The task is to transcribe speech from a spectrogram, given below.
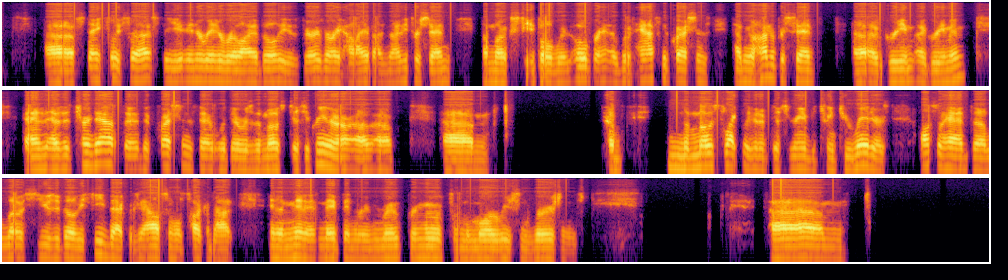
Uh, thankfully for us, the inter-rater reliability is very, very high, about 90% amongst people with over with half the questions having 100% uh, agree, agreement. And as it turned out, the, the questions that there was the most disagreement are uh, uh um, uh, the most likelihood of disagreement between two raters also had the lowest usability feedback, which Allison will talk about in a minute, and they've been remo removed from the more recent versions. Um,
